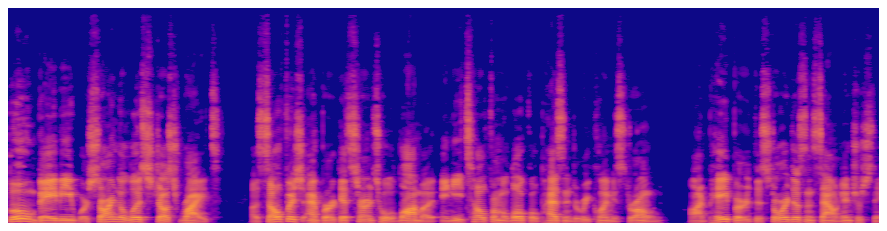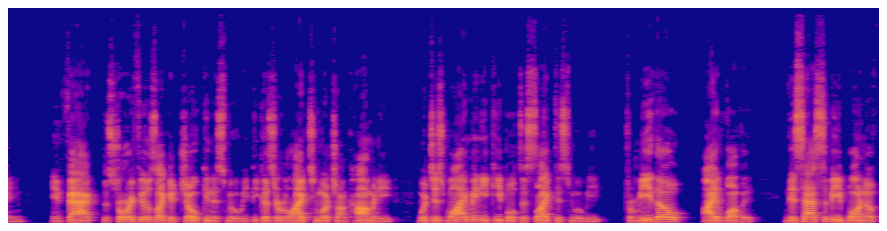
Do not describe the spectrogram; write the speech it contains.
Boom, baby, we're starting the list just right. A selfish emperor gets turned into a llama and needs help from a local peasant to reclaim his throne. On paper, the story doesn't sound interesting. In fact, the story feels like a joke in this movie because it relied too much on comedy, which is why many people dislike this movie. For me though, I love it. This has to be one of,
